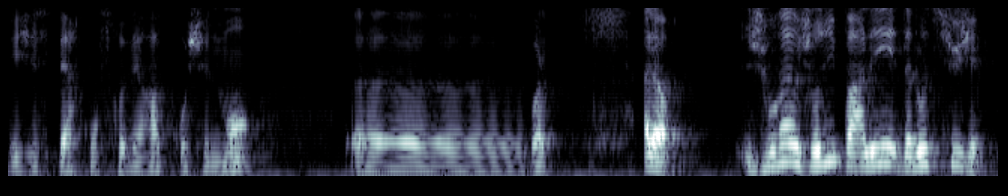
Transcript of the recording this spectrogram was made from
Et j'espère qu'on se reverra prochainement. voilà. Alors, je voudrais aujourd'hui parler d'un autre sujet.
